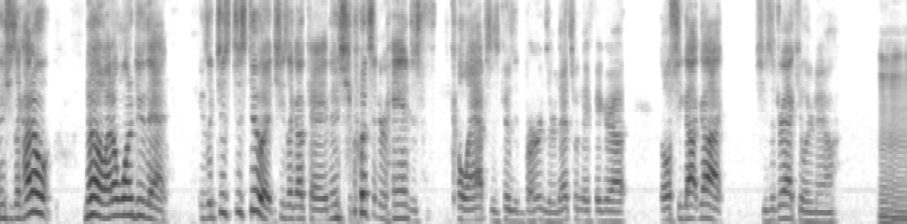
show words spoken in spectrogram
then she's like, "I don't, no, I don't want to do that." He's like, "Just just do it." She's like, "Okay," and then she puts it in her hand, just collapses because it burns her. That's when they figure out all she got got. She's a Dracula now. Mm-hmm.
